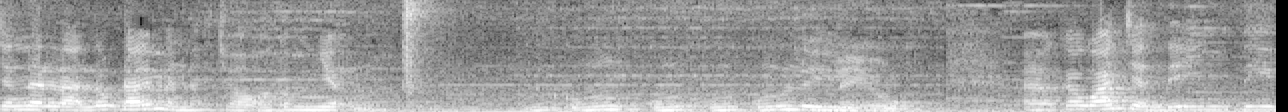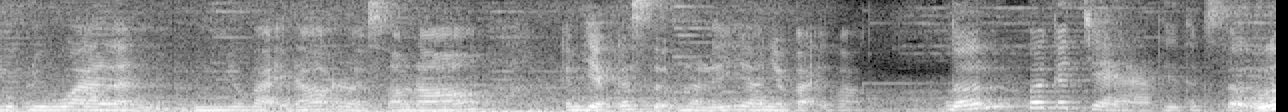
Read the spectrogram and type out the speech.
Cho nên là lúc đấy mình nói trời ơi công nhận mình cũng cũng cũng cũng liều, à, cái quá trình đi đi đi qua là như vậy đó. Rồi sau đó em dẹp cái xưởng là lý do như vậy. Và đến với cái trà thì thực sự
